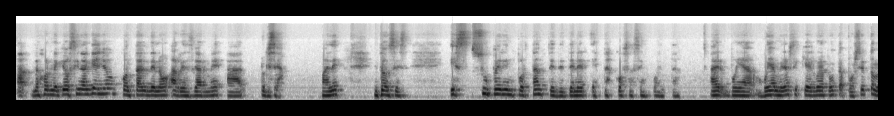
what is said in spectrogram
ah, mejor me quedo sin aquello con tal de no arriesgarme a lo que sea. ¿Vale? Entonces, es súper importante de tener estas cosas en cuenta. A ver, voy a, voy a mirar si hay alguna pregunta. Por cierto,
